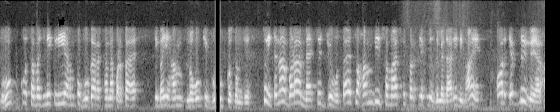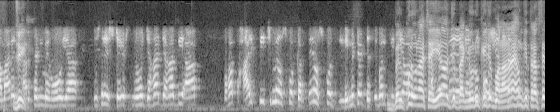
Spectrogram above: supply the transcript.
भूख को समझने के लिए हमको भूखा रखाना पड़ता है कि भाई हम लोगों की भूख को समझे। तो इतना बड़ा मैसेज जो होता है तो हम भी समाज के प्रति अपनी ज़िम्मेदारी निभाएँ और एवरीवेयर हमारे झारखंड में हो या दूसरे स्टेट्स में हो जहाँ जहाँ भी आप बहुत हाई पिच में उसको करते हैं उसको लिमिटेड डिसेबल बिल्कुल होना चाहिए और जो बेंगलुरु के जो मौलाना है उनकी तरफ़ से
